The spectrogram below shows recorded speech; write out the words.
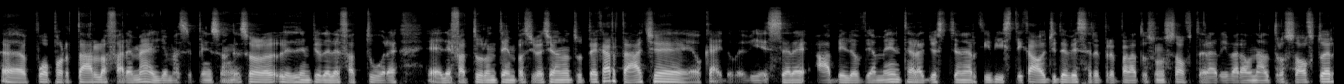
eh, può portarlo a fare meglio, ma se penso anche solo all'esempio delle fatture, eh, le fatture un tempo si facevano tutte cartacee, ok, dovevi essere abile ovviamente alla gestione archivistica, oggi devi essere preparato su un software, arriverà un altro software,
